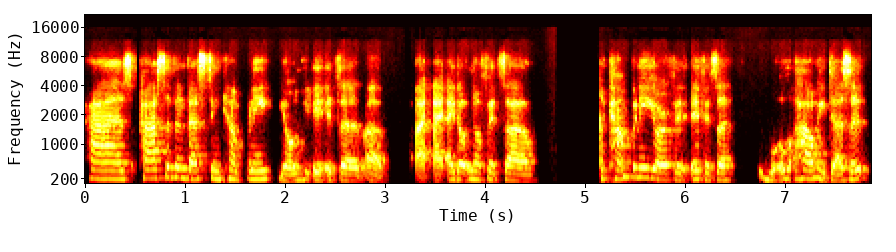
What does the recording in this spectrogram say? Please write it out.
has passive investing company. You know, it's a, a I, I don't know if it's a, a company or if, it, if it's a how he does it.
